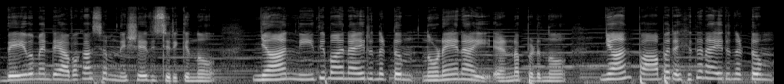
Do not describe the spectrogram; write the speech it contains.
ദൈവം എന്റെ അവകാശം നിഷേധിച്ചിരിക്കുന്നു. ഞാൻ നീതിമാനായിരുന്നിട്ടും നുണയനായി എണ്ണപ്പെടുന്നു. ഞാൻ പാപരഹിതനായിരുന്നിട്ടും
